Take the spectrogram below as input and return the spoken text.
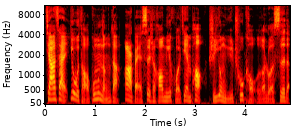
加载诱导功能的二百四十毫米火箭炮是用于出口俄罗斯的。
